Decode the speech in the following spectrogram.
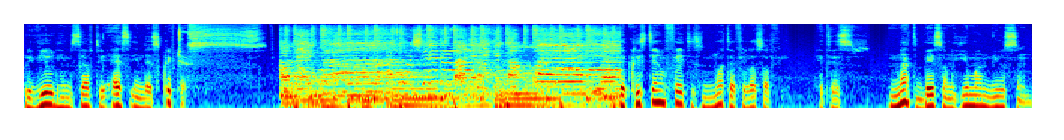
revealed Himself to us in the Scriptures. The Christian faith is not a philosophy, it is not based on human musings,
